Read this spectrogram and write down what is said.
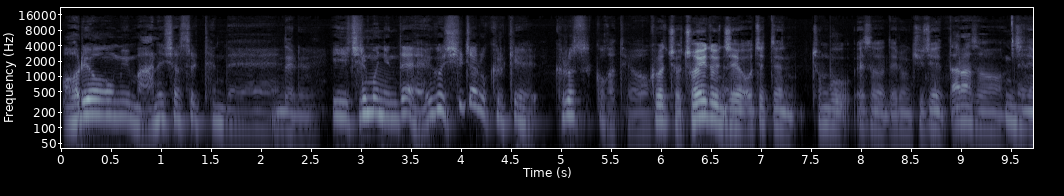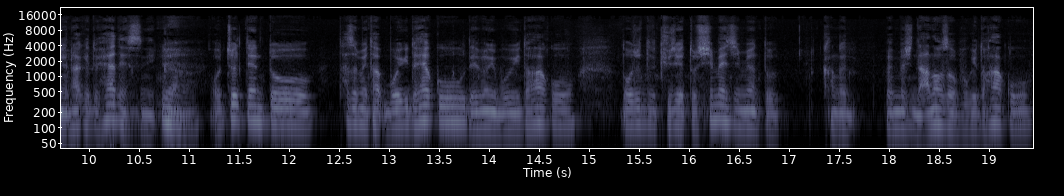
어려움이 많으셨을 텐데 네네. 이 질문인데 이거 실제로 그렇게 그랬을 것 같아요. 그렇죠. 저희도 이제 어쨌든 정부에서 내려온 규제에 따라서 네. 진행을 하기도 해야 됐으니까 네. 어쩔 땐 또 다섯 명이 다 모이기도 하고 네 명이 모이기도 하고 또 어쨌든 규제 또 심해지면 또 강간 몇몇이 나눠서 보기도 하고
